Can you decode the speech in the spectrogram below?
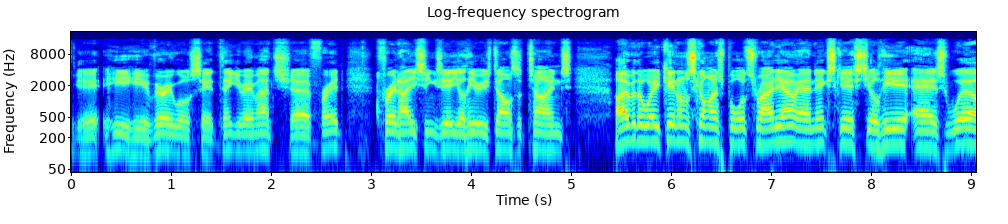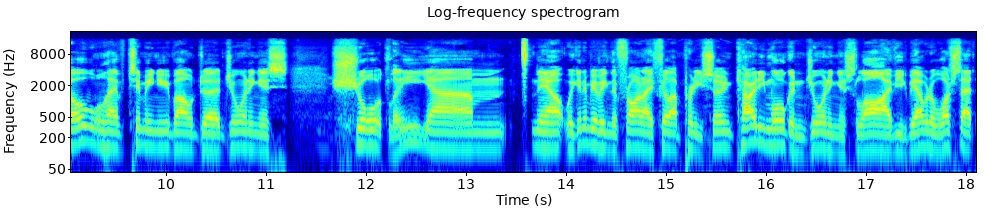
Yeah, here, here. Very well said. Thank you very much, uh, Fred. Fred Hastings here. You'll hear his dulcet tones over the weekend on Sky Sports Radio. Our next guest you'll hear as well. We'll have Timmy Newbold uh, joining us shortly. Um, now, we're going to be having the Friday fill up pretty soon. Cody Morgan joining us live. You'll be able to watch that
